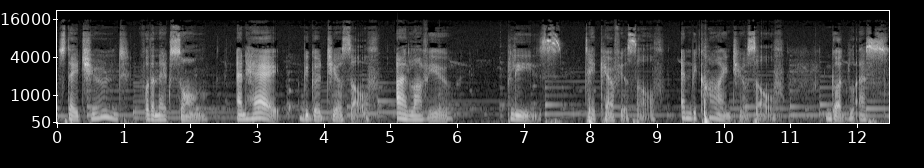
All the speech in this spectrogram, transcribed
Stay tuned for the next song. And hey, be good to yourself. I love you. Please take care of yourself and be kind to yourself. God bless.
